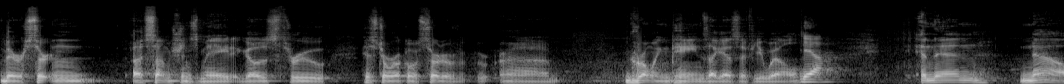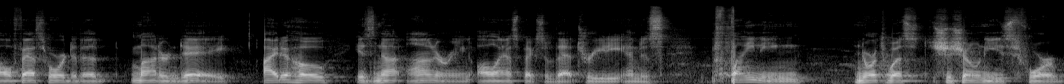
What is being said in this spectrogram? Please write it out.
there are certain assumptions made. It goes through historical sort of uh, growing pains, I guess, if you will. Yeah. And then now, fast forward to the modern day, Idaho is not honoring all aspects of that treaty and is fining Northwest Shoshones for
